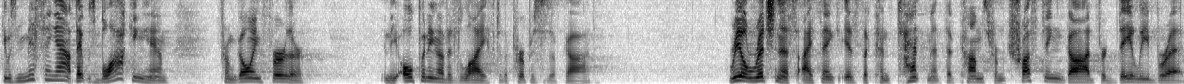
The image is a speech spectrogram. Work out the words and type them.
he was missing out. That was blocking him from going further in the opening of his life to the purposes of God. Real richness, I think, is the contentment that comes from trusting God for daily bread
